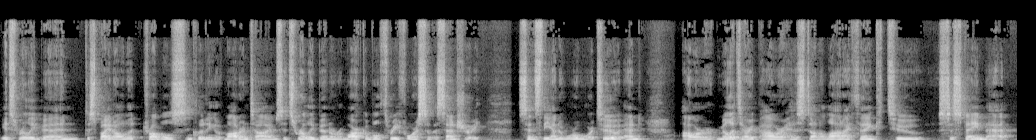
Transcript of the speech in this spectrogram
It's really been, despite all the troubles, including of modern times, it's really been a remarkable three fourths of a century since the end of World War II. And our military power has done a lot, I think, to sustain that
